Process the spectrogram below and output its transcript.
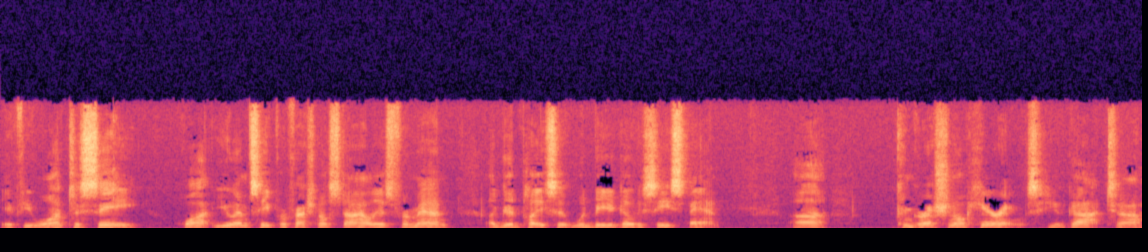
If you want to see what UMC professional style is for men, a good place it would be to go to C-SPAN. Uh, congressional hearings. You've got uh,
